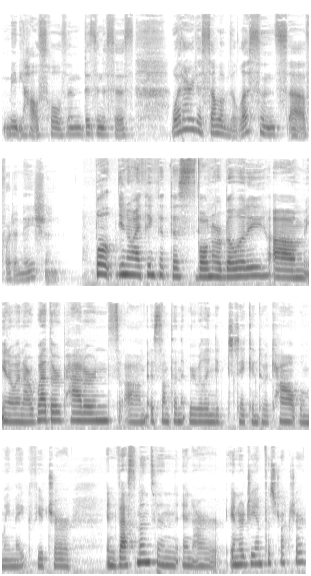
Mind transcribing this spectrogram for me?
many households and businesses. What are the, some of the lessons uh, for the nation? Well, you know, I think that this vulnerability, um, you know, in our weather patterns um, is something that we really need to take into account when we make future investments in, in our energy infrastructure.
